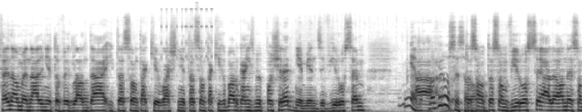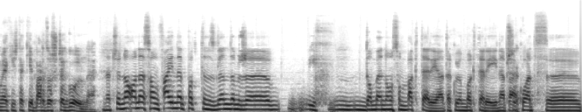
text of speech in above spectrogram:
Fenomenalnie to wygląda i to są takie właśnie, to są takie chyba organizmy pośrednie między wirusem Nie, to chyba wirusy są. To są, to są wirusy, ale one są jakieś takie bardzo szczególne. Znaczy, no one są fajne pod tym względem, że ich domeną są bakterie, atakują bakterie i na Tak. przykład e,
